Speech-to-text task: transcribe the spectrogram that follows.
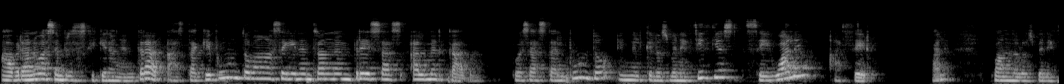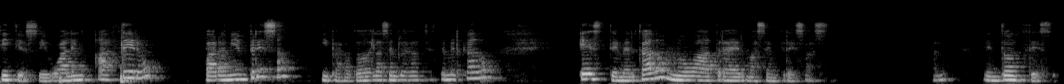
habrá nuevas empresas que quieran entrar. ¿Hasta qué punto van a seguir entrando empresas al mercado? Pues hasta el punto en el que los beneficios se igualen a cero. ¿vale? Cuando los beneficios se igualen a cero para mi empresa y para todas las empresas de este mercado, este mercado no va a atraer más empresas. Entonces,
